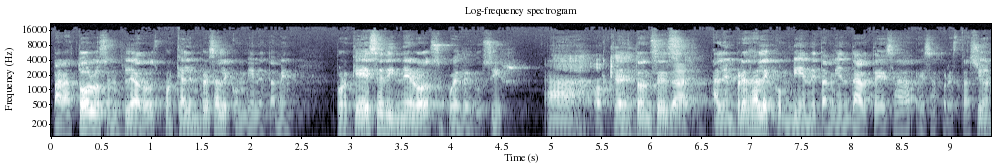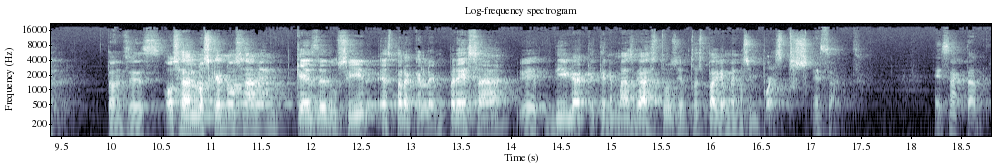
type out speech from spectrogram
para todos los empleados porque a la empresa le conviene también. Porque ese dinero se puede deducir. Ah, ok. Entonces, a la empresa le conviene también darte esa, esa prestación. Entonces, O sea, los que no saben qué es deducir es para que la empresa eh, diga que tiene más gastos y entonces pague menos impuestos. exacto. Exactamente.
